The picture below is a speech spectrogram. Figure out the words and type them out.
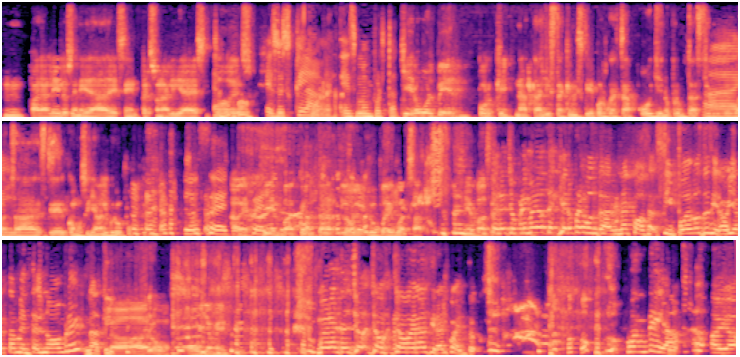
mm, paralelos en edades, en personalidades y todo eso. Eso es claro, es muy importante. Quiero volver porque Natalia está que me escribe por WhatsApp. Oye, no preguntaste el grupo de WhatsApp, escribe cómo se llama el grupo. yo sé, yo a ver, sé. ¿quién va a contar lo del grupo de WhatsApp? ¿Quién va a Pero yo primero te quiero preguntar una cosa. ¿Si podemos decir abiertamente el nombre, Nati? Claro, obviamente. Bueno, entonces yo, yo, yo voy a decir el cuento. Un día había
